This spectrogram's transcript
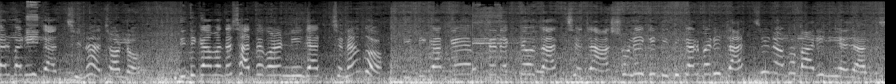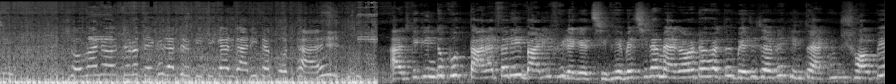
দিদিকার বাড়ি যাচ্ছি না? চলো। দিদিকে আমাদের সাথে করে নিয়ে যাচ্ছে না গো? দিদিকাকে দেখতে দেখতেও যাচ্ছে যে আসলেই কি দিদিকার বাড়ি যাচ্ছি না ওকে বাড়ি নিয়ে যাচ্ছি? সমান ওর জন্য দেখে যাচ্ছে দিদিকার গাড়িটা কোথায়। আজকে কিন্তু খুব তাড়াতাড়ি বাড়ি ফিরে গেছি। ভেবেছিলাম এগারোটা হয়তো বেজে যাবে কিন্তু এখন সবে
